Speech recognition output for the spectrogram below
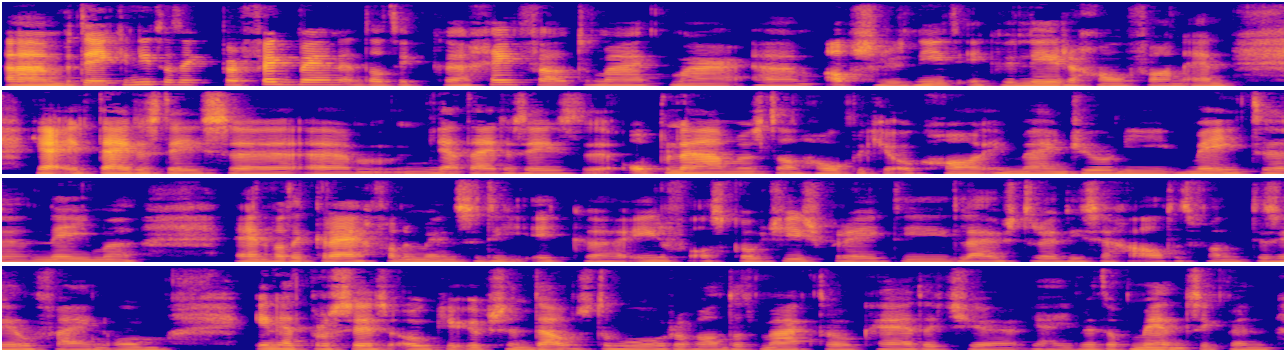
Um, betekent niet dat ik perfect ben en dat ik uh, geen fouten maak, maar um, absoluut niet. Ik wil leren gewoon van. En ja, in, tijdens, deze, um, ja, tijdens deze opnames, dan hoop ik je ook gewoon in mijn journey mee te nemen. En wat ik krijg van de mensen die ik uh, in ieder geval als coachie spreek, die luisteren, die zeggen altijd van het is heel fijn om in het proces ook je ups en downs te horen. Want dat maakt ook hè, dat je, ja, je bent ook mens. Ik ben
